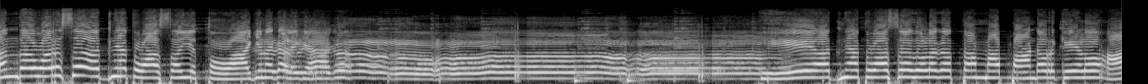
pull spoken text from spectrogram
ಒಂದ ವರ್ಷ ಅಜ್ಞಾತ ವಾಸ ಇತ್ತು ಆಗಿನ ಗಳಿಗ್ಯಾಗ ಏ ಅಜ್ಞಾತವಾಸದೊಳಗ ತಮ್ಮ ಪಾಂಡವ್ರು ಕೇಳೋ. ಆ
